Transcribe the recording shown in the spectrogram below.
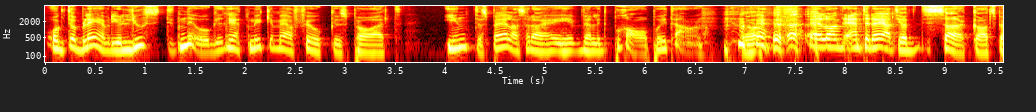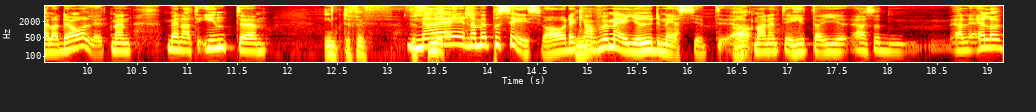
och då blev det ju lustigt nog rätt mycket mer fokus på att inte spela sådär väldigt bra på gitarren. Eller inte- det att jag söker att spela dåligt, men, men att inte... Inte för, för Nej, snyggt. Mm. nej, men precis. Va? Och det kanske är mer ljudmässigt. Att man inte hittar... ljud- Alltså, eller, eller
